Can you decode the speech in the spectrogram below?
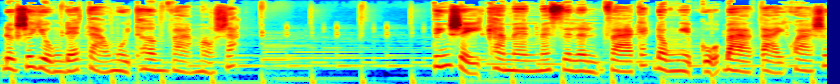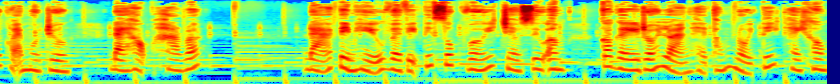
được sử dụng để tạo mùi thơm và màu sắc. Tiến sĩ Carmen Messelin và các đồng nghiệp của bà tại khoa sức khỏe môi trường – Đại học Harvard đã tìm hiểu về việc tiếp xúc với treo siêu âm có gây rối loạn hệ thống nội tiết hay không.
